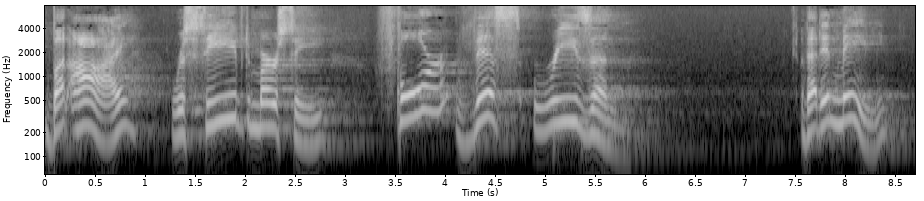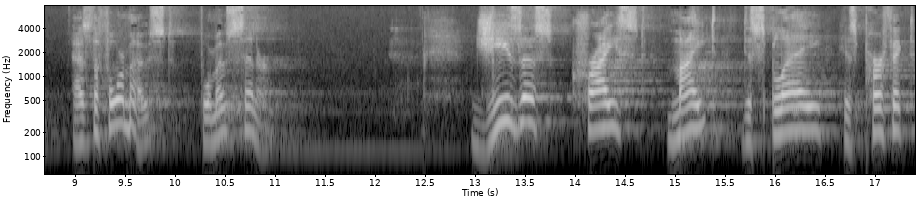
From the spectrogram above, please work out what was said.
But I received mercy for this reason that in me, as the foremost, foremost sinner, Jesus Christ might display his perfect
